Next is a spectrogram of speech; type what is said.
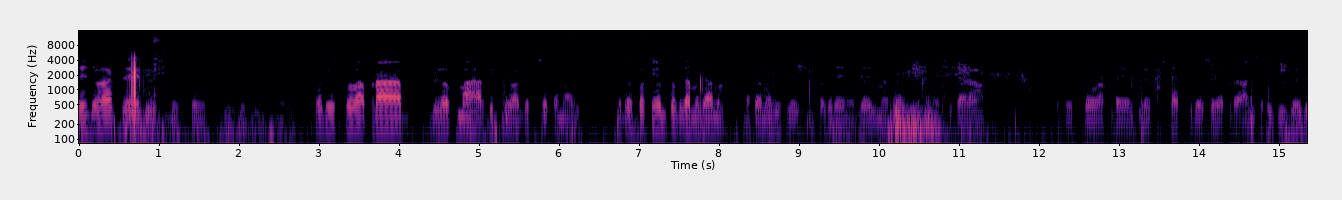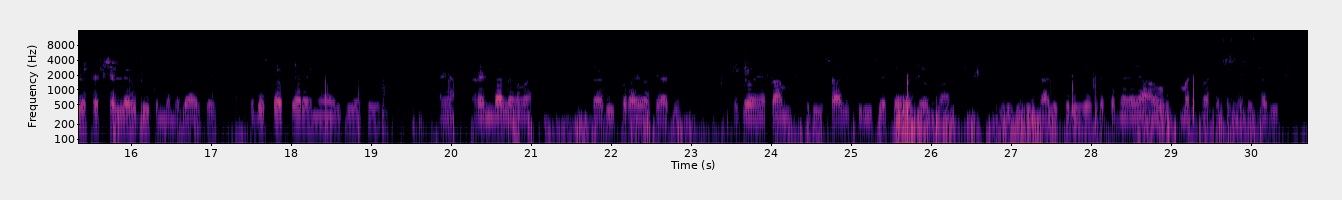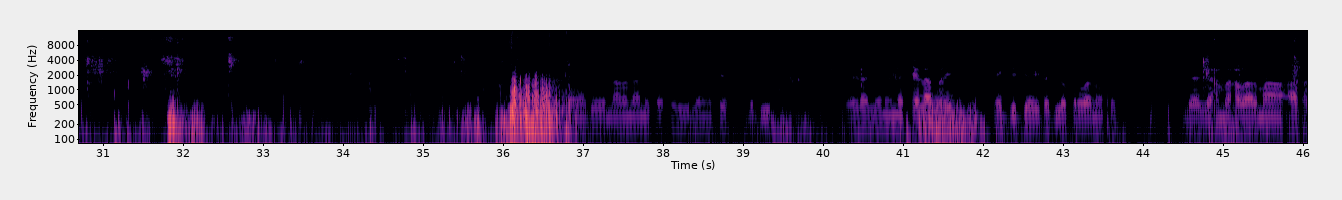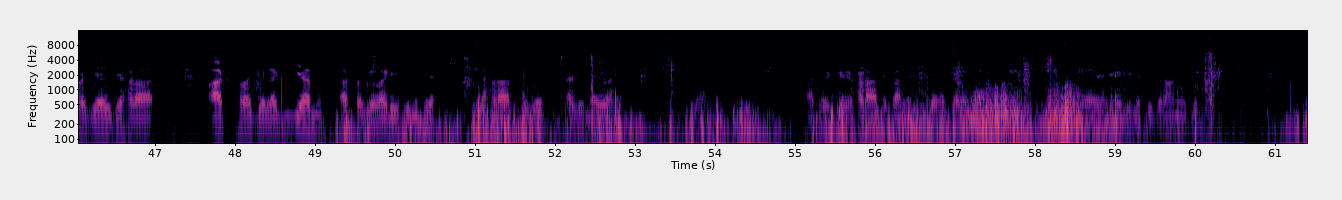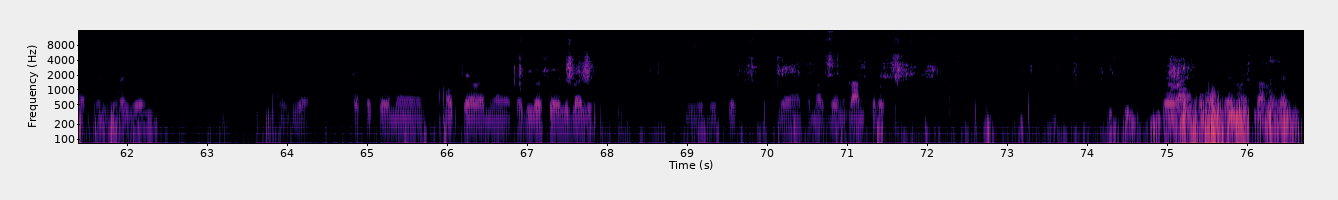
જય જોહાર, જય દિવસી દોસ્તો. તો દોસ્તો, આપણા બ્લોગમાં હાર્દિક સ્વાગત છે તમારું. તો દોસ્તો, કેમ છો બધા મજામાં? મજામાં જ છે. તો બધાને જય માતાજી અને સીતારામ. તો દોસ્તો, આપણે બ્લોગ સ્ટાર્ટ કર્યો છે. આપણે અંત સુધી જોજો છે છેલ્લે સુધી તમને મજા આવશે. તો દોસ્તો, અત્યારે અમે આવી ગયા છે અહીંયા અરંડા લણવા. દાઢી ઉપર આવ્યા છે આજે. તો જો અહીંયા કામ બધું ચાલુ કર્યું છે અત્યારે, જો કામ બધું બધું ચાલુ કર્યું છે તો તમે અહીંયા આવો મારી પાસે તમને દેખાડીએ અહીંયા જો નાના નાની છોકરીઓ લણે છે બધી એડા લણીને થેલા ભરી એક જગ્યાએ ઢગલો કરવાનો છે એટલે એટલે અમે સવારમાં આઠ વાગે આવી ગયા સાડા આઠ વાગે લાગી ગયા અમે આઠ વાગે વાડીથી નીકળ્યા એટલે સાડા આઠ થઈ જાય ચાલીને આવ્યા એટલે અમે આઠ કે હડા આઠે કામે થઈ ને ત્યારે નથી ભરાણી હજી. ભરાઈ જાય ને. આવડી તો પછી એને નથી આવવાની, અહીંયા ઢગલો છે ઓલી બાજુ. એ દોસ્તો જ્યાં તમારું બેન કામ કરે છે. જો અહીંયા તમારું બેન કામે લાગી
